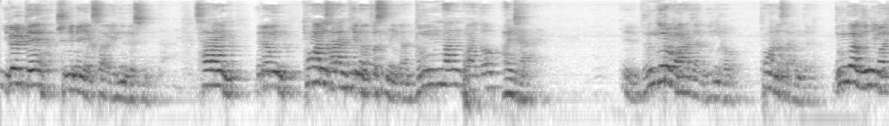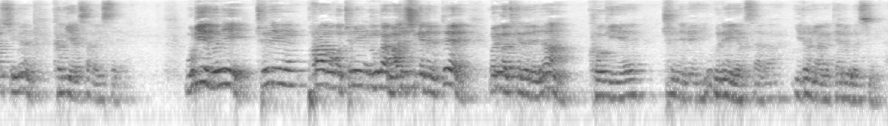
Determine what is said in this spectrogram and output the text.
이럴 때 주님의 역사가 있는 것입니다. 사람, 여러분, 통하는 사람끼리는 어떻습니까? 눈만 봐도 알잖아요. 예, 눈으로 말하잖아요, 눈으로. 통하는 사람들은. 눈과 눈이 마주치면 거기 역사가 있어요. 우리의 눈이 주님 바라보고 주님 눈과 마주치게 될 때 우리가 어떻게 되느냐? 거기에 주님의 은혜의 역사가 일어나게 되는 것입니다.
